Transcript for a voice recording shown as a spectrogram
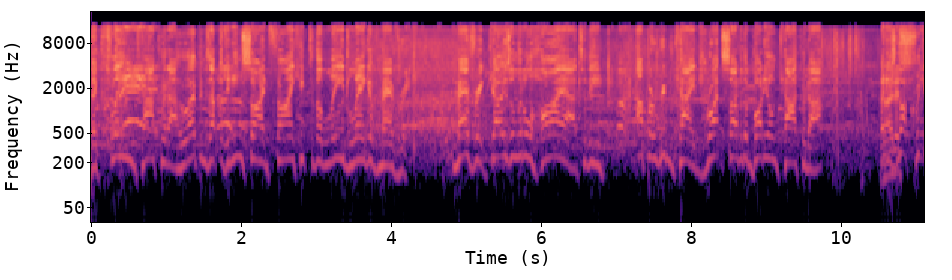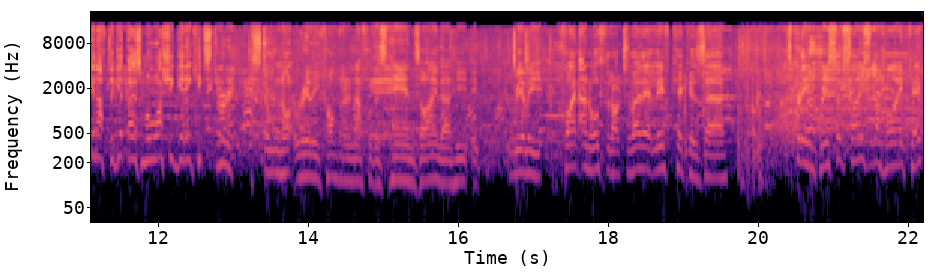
The clean Kakuta, who opens up with an inside thigh kick to the lead leg of Maverick. Maverick goes a little higher to the upper rib cage, right side of the body on Kakuta. But Notice he's not quick enough to get those Mawashi Geri kicks through. Still not really confident enough with his hands either. He really quite unorthodox, although that left kick is uh, it's pretty impressive. So is the high kick.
